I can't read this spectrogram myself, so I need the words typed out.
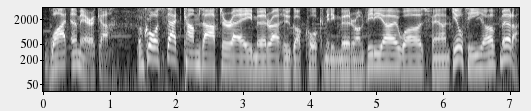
White America. Of course, that comes after a murderer who got caught committing murder on video was found guilty of murder.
